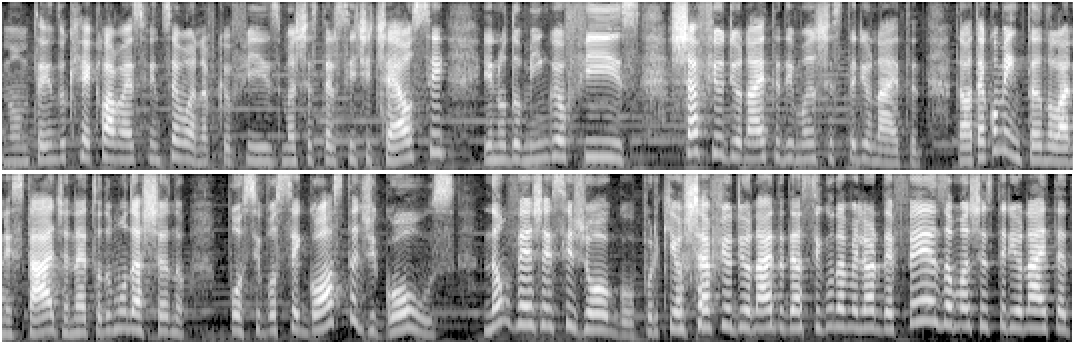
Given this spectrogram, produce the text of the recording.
não tenho do que reclamar esse fim de semana, porque eu fiz Manchester City Chelsea e no domingo eu fiz Sheffield United e Manchester United. Tava até comentando lá no estádio, né? Todo mundo achando, pô, se você gosta de gols, não veja esse jogo, porque o Sheffield United é a segunda melhor defesa, o Manchester United,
